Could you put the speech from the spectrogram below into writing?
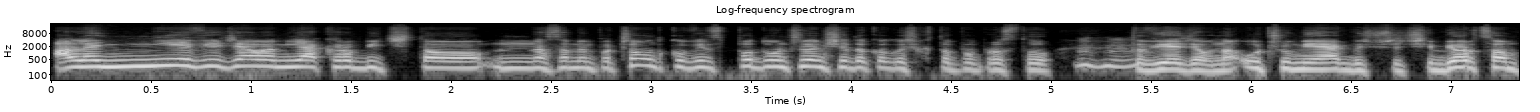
ale nie wiedziałem, jak robić to mm, na samym początku, więc podłączyłem się do kogoś, kto po prostu Mhm. to wiedział, nauczył mnie jak być przedsiębiorcą.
